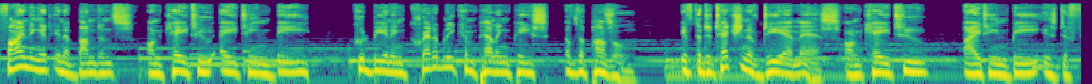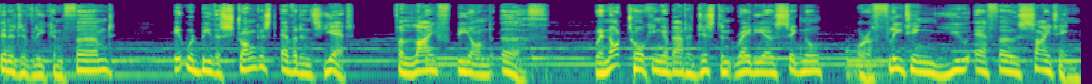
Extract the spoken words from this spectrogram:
Finding it in abundance on K2-18b could be an incredibly compelling piece of the puzzle. If the detection of DMS on K2-18b is definitively confirmed, it would be the strongest evidence yet for life beyond Earth. We're not talking about a distant radio signal or a fleeting UFO sighting.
